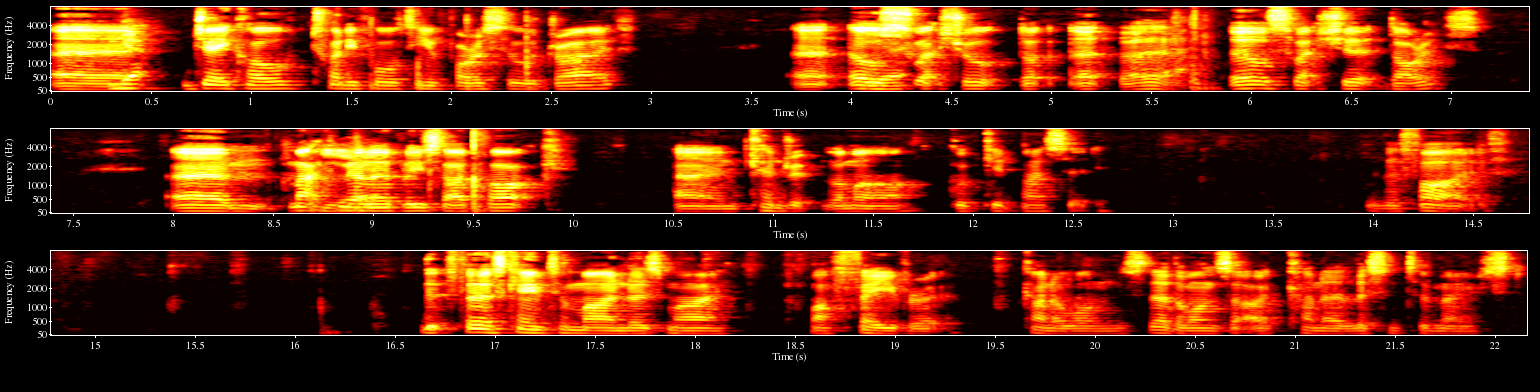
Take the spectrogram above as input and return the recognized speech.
uh, Yeah. J Cole, 2014 Forest Hill Drive, uh, Earl Yeah. Sweatshirt, uh, uh, Earl Sweatshirt Doris, um, Mac Yeah. Miller, Blue Slide Park, and Kendrick Lamar, Good Kid, Mad City. The five that first came to mind as my my favourite kind of ones. They're the ones that I kind of listen to most.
